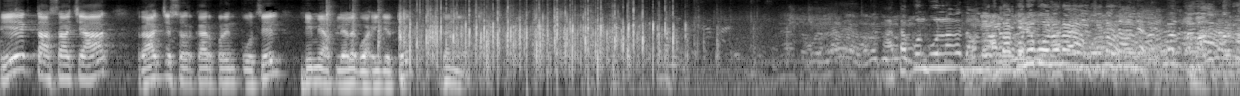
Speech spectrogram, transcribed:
एक तासाच्या आत राज्य सरकारपर्यंत पोहोचेल ही मी आपल्याला ग्वाही देतो. धन्यवाद. आता कोण बोलणार? आता कोणी बोलू नका.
